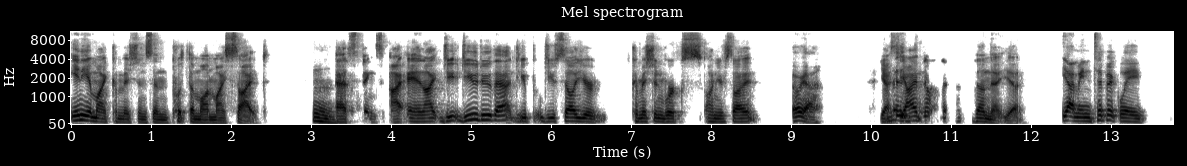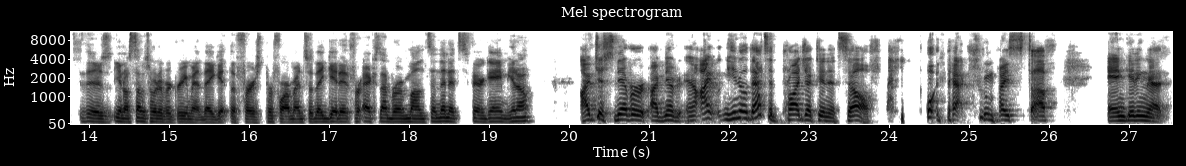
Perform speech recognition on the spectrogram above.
any of my commissions and put them on my site hmm. as things. I and I do. Do you do that? Do you do you sell your commission works on your site? Oh yeah, yeah. See, I've not done that yet. Yeah, I mean, typically there's you know some sort of agreement they get the first performance or they get it for x number of months and then it's fair game you know? I've just never i've never and i you know that's a project in itself going back through my stuff and getting that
